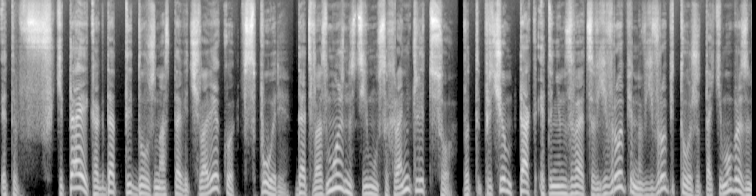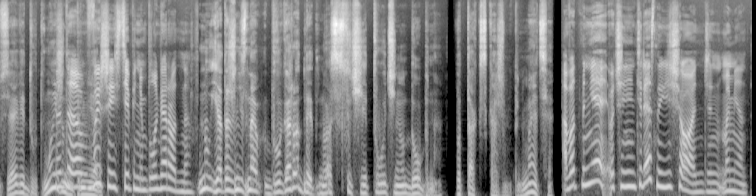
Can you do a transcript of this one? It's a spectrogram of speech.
Это в Китае, когда ты должен оставить человеку в споре, дать возможность ему сохранить лицо. Вот причем так это не называется в Европе, но в Европе тоже таким образом себя ведут. Мы же, это в например, высшей степени благородно. ну, я даже не знаю, благородно это, но в всяком случае это очень удобно. Вот так скажем, понимаете? А вот мне очень интересно еще один момент.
